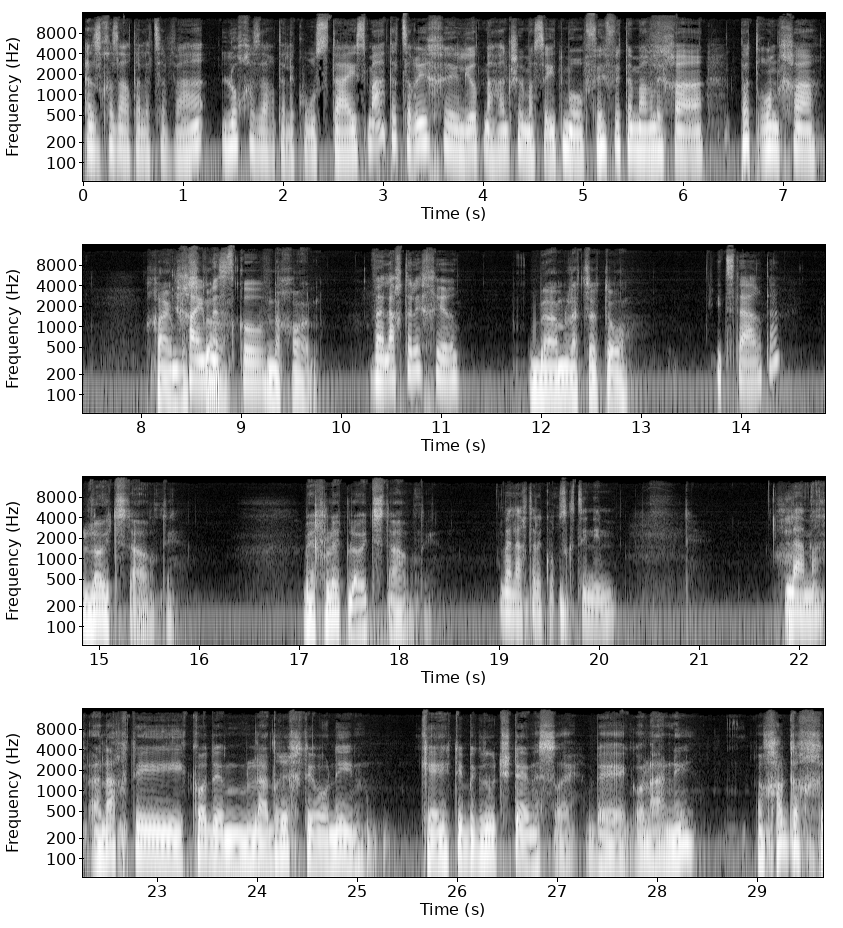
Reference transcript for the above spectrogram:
אז חזרת לצבא, לא חזרת לקורס טיס. מה אתה צריך אה, להיות נהג של משאית מעופפת, אמר לך פטרונך חיים, חיים לסקוב. לסקוב. נכון. והלכת לחי"ר. בהמלצתו. הצטערת? לא הצטערתי. בהחלט לא הצטערתי. והלכת לקורס קצינים. למה? הלכתי קודם להדריך טירונים, כי הייתי בגדוד 12 בגולני. אחר כך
